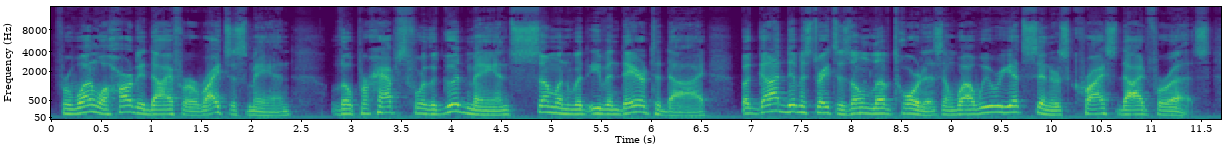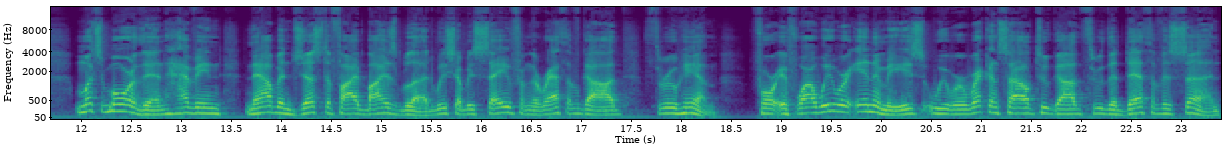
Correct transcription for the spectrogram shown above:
For one will hardly die for a righteous man, though perhaps for the good man someone would even dare to die. But God demonstrates his own love toward us, and while we were yet sinners, Christ died for us. Much more then, having now been justified by his blood, we shall be saved from the wrath of God through him. For if while we were enemies, we were reconciled to God through the death of his son,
